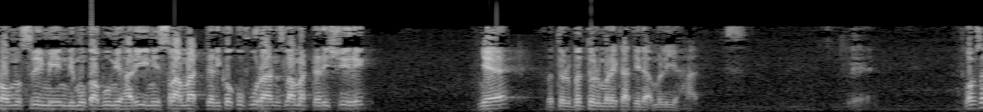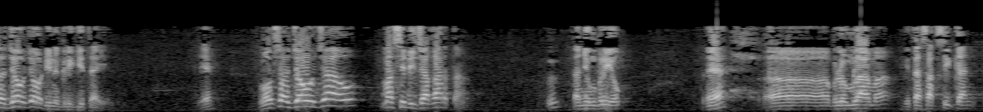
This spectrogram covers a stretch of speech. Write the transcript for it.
kaum muslimin di muka bumi hari ini selamat dari kekufuran, selamat dari syirik. Ya, betul-betul mereka tidak melihat. Ya. Gak usah jauh-jauh di negeri kita ini. Ya. Gak usah jauh-jauh, masih di Jakarta. Hmm? Tanjung Priok. Ya, uh, belum lama kita saksikan.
